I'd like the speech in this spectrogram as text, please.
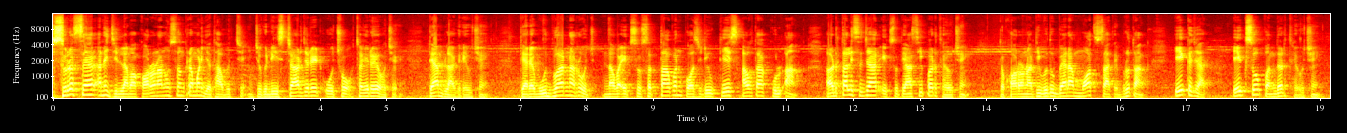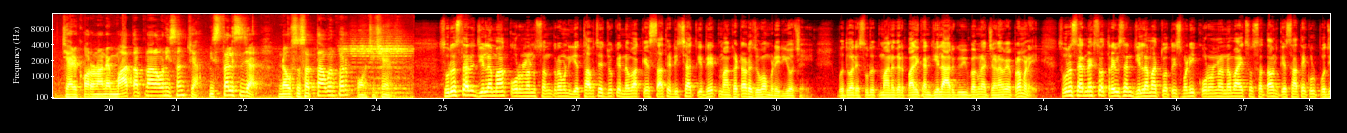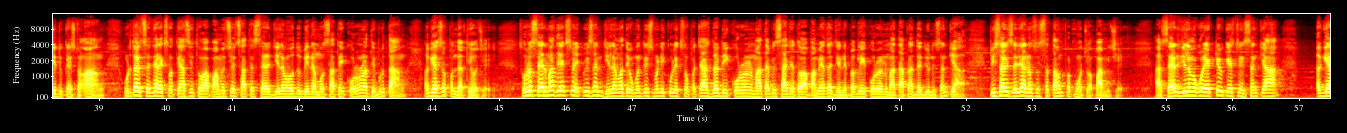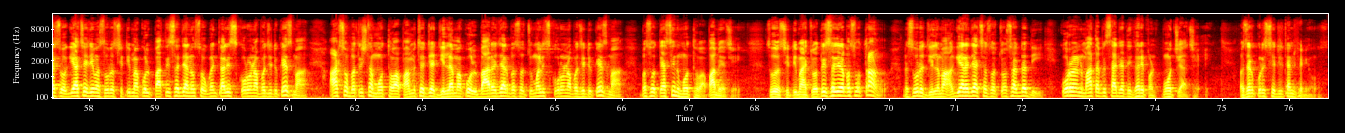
સુરત શહેર અને જિલ્લામાં કોરોનાનું સંક્રમણ યથાવત છે. જોકે ડિસ્ચાર્જ રેટ ઓછો થઈ રહ્યો છે, તેમ લાગી રહ્યું છે. ત્યારે બુધવારના રોજ નવા એકસો સત્તાવન પોઝિટિવ કેસ આવતા કુલ આંક અડતાલીસ હજાર એકસો ત્યાસી પર થયો છે. તો કોરોનાથી વધુ બેના મોત સાથે મૃતાંક એક હજાર એકસો પંદર થયો છે. જ્યારે કોરોનાને માત આપનારાઓની સંખ્યા પિસ્તાલીસ હજાર નવસો સત્તાવન પર પહોંચી છે. સુરત જિલ્લામાં કોરોનાનું સંક્રમણ યથાવત છે. જોકે નવા કેસ સાથે ડિસ્ચાર્જ રેટમાં ઘટાડો જોવા મળી રહ્યો છે. બુધવારે સુરત મહાનગરપાલિકાના જિલ્લા આરોગ્ય વિભાગના જણાવ્યા પ્રમાણે સુરત શહેરમાં એકસો ત્રેવીસ અને જિલ્લામાં ચોત્રીસ મળી કોરોના નવા એકસો સત્તાવન કેસ સાથે કુલ પોઝિટિવ કેસનો આંક ઉડતાલીસ હજાર એકસો ત્યાસી થવા પામ્યો છે. સાથે શહેર જિલ્લામાં વધુ બેના નામો સાથે કોરોનાથી મૃતાંક અગિયારસો પંદર થયો છે. સુરત શહેરમાંથી એકસો એકવીસ અને જિલ્લામાંથી ઓગણત્રીસ મળી કુલ એકસો પચાસ દર્દી કોરોના માતાપી સાજા થવા પામ્યા હતા, જેને પગલે કોરોના માતા આપના દર્દીઓની સંખ્યા પિસ્તાલીસ હજાર નવસો સત્તાવન પર પહોંચવા પામી છે. આ શહેર જિલ્લામાં કુલ એક્ટિવ કેસની સંખ્યા અગિયારસો અગિયાર છે, જેમાં સુરત સિટીમાં કુલ પાંત્રીસ હજાર નવસો ઓગણચાલીસ કોરોના પોઝિટિવ કેસમાં આઠસો બત્રીસના મોત થવા પામે છે, જે જિલ્લામાં કુલ બાર હજાર બસો ચુમ્માલીસ કોરોના પોઝિટિવ કેસમાં બસો ત્યાસીના મોત થવા પામ્યા છે. સુરત સિટીમાં ચોત્રીસ હજાર બસો ત્રાણું અને સુરત જિલ્લામાં અગિયાર હજાર છસો ચોસઠ દર્દી કોરોના માતાપિતા સાજાથી ઘરે પણ પહોંચ્યા છે. અઝરપુરી સિટી ટેન્ફે ન્યૂઝ.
